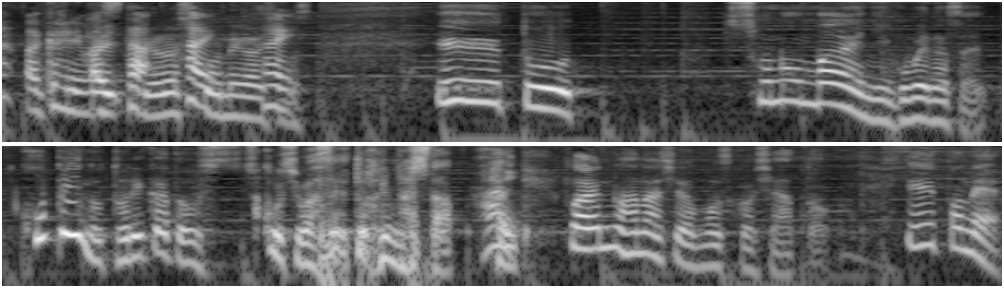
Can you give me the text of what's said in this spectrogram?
わかりました、はい、よろしくお願いします。はえっ、とその前にごめんなさい。コピーの取り方を少し忘れておりました。はい。ファイルの話はもう少し後。えっ、とね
